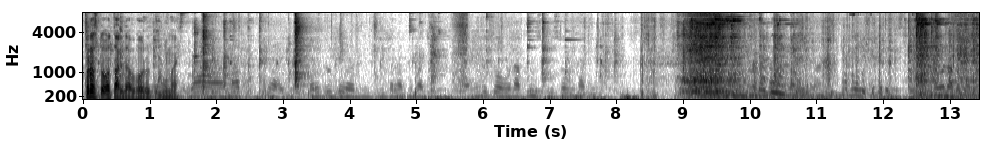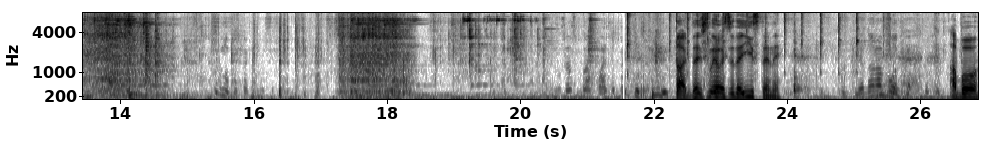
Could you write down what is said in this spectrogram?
Просто отак да, вгору піднімай. Так, дійшли ось до істини. Недоработка. Або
